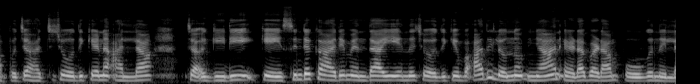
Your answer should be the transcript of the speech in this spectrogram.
അപ്പോൾ ചാച്ചു ചോദിക്കണം അല്ല ഗിരി കേസിന്റെ കാര്യം എന്തായി? എന്ന് ചോദിക്കുമ്പോൾ അതിലൊന്നും ഞാൻ ഇടപെടാൻ പോകുന്നില്ല.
